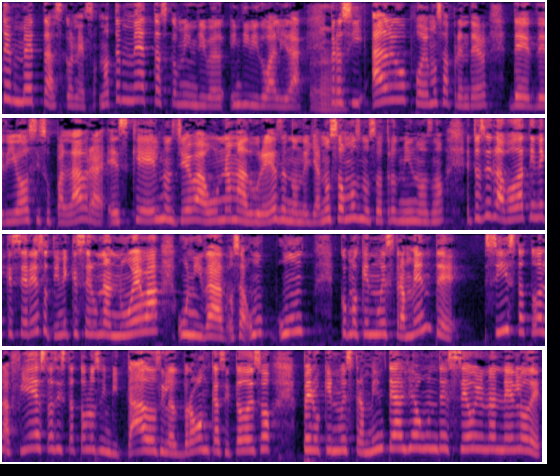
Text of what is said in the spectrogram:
te metas con eso, no te metas con mi individualidad. Ah. Pero si algo podemos aprender de, de, Dios y su palabra es que Él nos lleva a una madurez en donde ya no somos nosotros mismos, ¿no? Entonces la boda tiene que ser eso, tiene que ser una nueva unidad, o sea, un, un como que en nuestra mente sí está toda la fiesta, sí está todos los invitados y las broncas y todo eso, pero que en nuestra mente haya un deseo y un anhelo de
